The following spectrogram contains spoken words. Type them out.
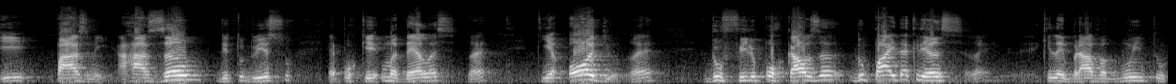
E, pasmem, a razão de tudo isso é porque uma delas né, tinha ódio né, do filho por causa do pai da criança, né, que lembrava muito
